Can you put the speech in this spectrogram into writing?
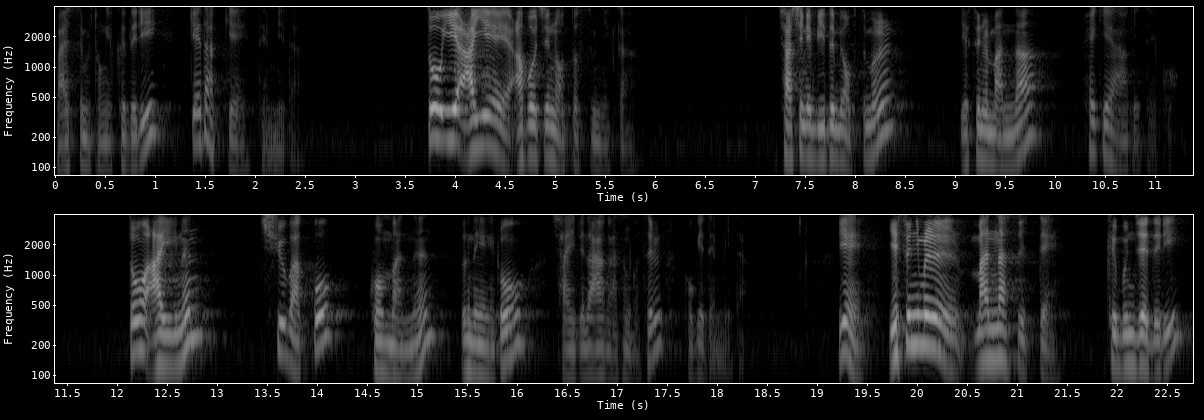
말씀을 통해 그들이 깨닫게 됩니다. 또 이 아이의 아버지는 어떻습니까? 자신의 믿음이 없음을 예수님을 만나 회개하게 되고 또 아이는 치유받고 구원받는 은혜로 자유를 나아가는 것을 보게 됩니다. 예, 예수님을 만났을 때 그 문제들이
